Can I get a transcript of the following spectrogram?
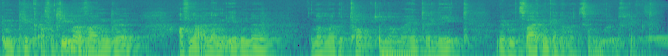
im Blick auf Klimawandel auf einer anderen Ebene nochmal getoppt und nochmal hinterlegt mit dem zweiten Generationenkonflikt.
